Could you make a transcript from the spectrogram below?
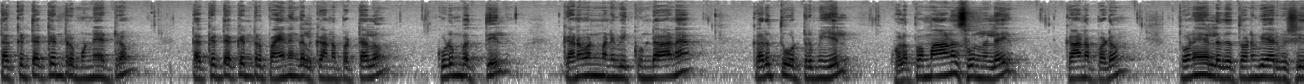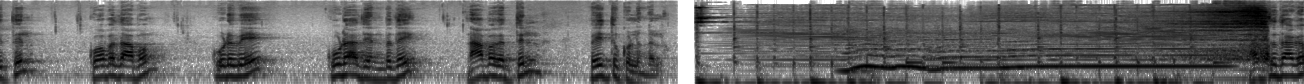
டக்கு டக்குன்ற முன்னேற்றம் டக்கு டக்குன்ற பயணங்கள் காணப்பட்டாலும் குடும்பத்தில் கணவன் மனைவிக்குண்டான கருத்து ஒற்றுமையில் குழப்பமான சூழ்நிலை காணப்படும். துணை அல்லது துணைவியார் விஷயத்தில் கோபதாபம் கூடவே கூடாது என்பதை ஞாபகத்தில் வைத்து கொள்ளுங்கள். அடுத்ததாக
